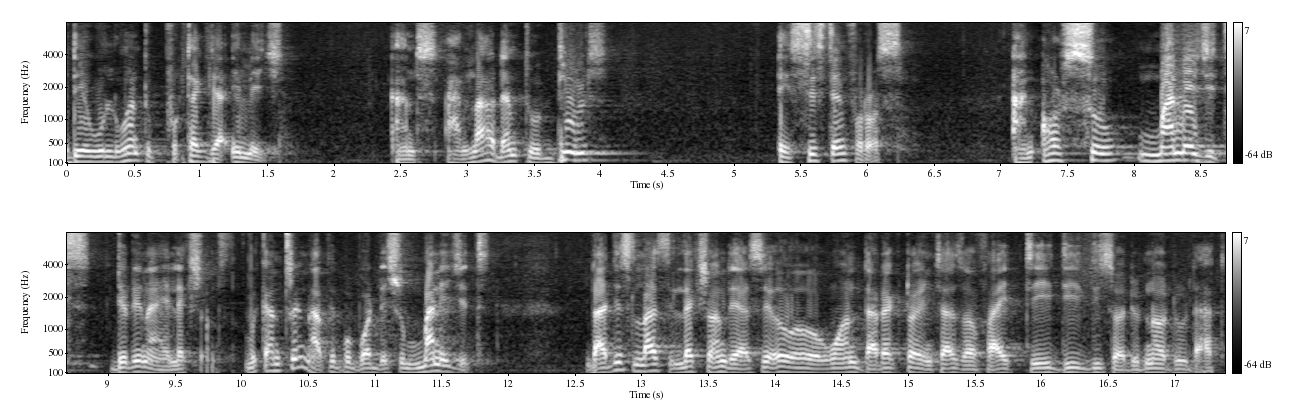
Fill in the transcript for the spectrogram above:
They will want to protect their image and allow them to build a system for us and also manage it during our elections. We can train our people, but they should manage it. That this last election, they say, oh, one director in charge of IT did this or did not do that.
